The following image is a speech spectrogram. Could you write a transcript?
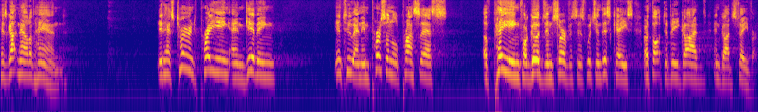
has gotten out of hand. It has turned praying and giving into an impersonal process of paying for goods and services, which in this case are thought to be God and God's favor.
